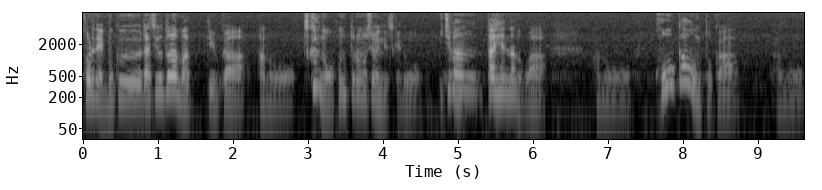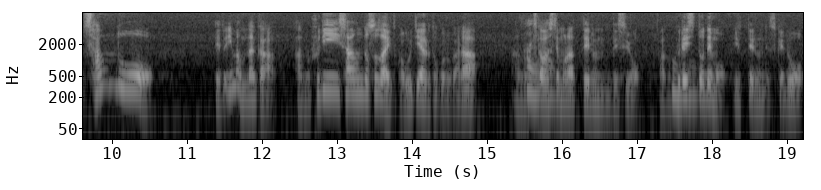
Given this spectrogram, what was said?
これね僕ラジオドラマっていうかあの作るの本当に面白いんですけど一番大変なのは、あの効果音とかあのサウンドを、えっと今もなんかあのフリーサウンド素材とか置いてあるところからあの、使わせてもらってるんですよ。あうんうん。のクレジットでも言ってるんですけど、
